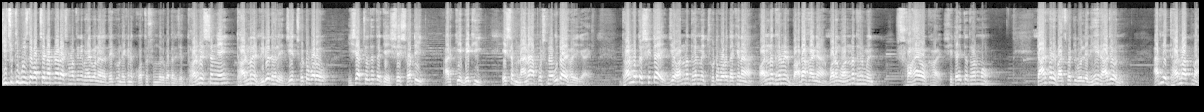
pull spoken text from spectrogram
কিছু কি বুঝতে পারছেন আপনারা? সনাতনী ভাই বোনেরা দেখুন, এখানে কত সুন্দর কথা রয়েছে। ধর্মের সঙ্গে ধর্মের বিরোধ হলে যে ছোট বড় হিসাব চলতে থাকে, সে সঠিক আর কে বেঠিক, এসব নানা প্রশ্ন উদয় হয়ে যায়। ধর্ম তো সেটাই যে অন্য ধর্মের ছোট বড় দেখে না, অন্য ধর্মের বাধা হয় না, বরং অন্য ধর্মের সহায়ক হয়, সেটাই তো ধর্ম। তারপরে বাজপাখি বললেন, হে রাজন, আপনি ধর্মাত্মা,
